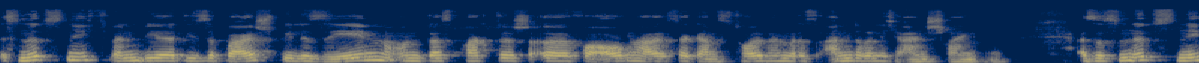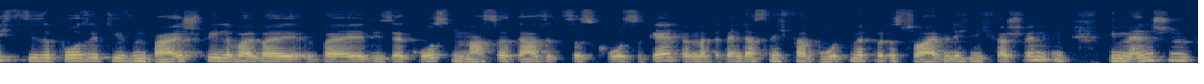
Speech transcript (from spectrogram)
es nützt nichts, wenn wir diese Beispiele sehen und das praktisch äh, vor Augen haben, ist ja ganz toll, wenn wir das andere nicht einschränken. Also es nützt nichts, diese positiven Beispiele, weil bei, bei dieser großen Masse, da sitzt das große Geld. Wenn, man, wenn das nicht verboten wird, wird es freiwillig nicht verschwinden. Die Menschen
